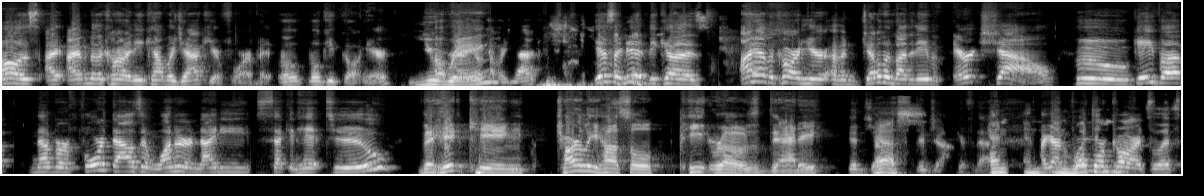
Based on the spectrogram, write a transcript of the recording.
Oh, this, I, I have another card I need Cowboy Jack here for, but we'll we'll keep going here. You Oh, there you go. Cowboy Jack. yes, I did because I have a card here of a gentleman by the name of Eric Show who gave up number four thousand one hundred ninety second hit to. The hit king, Charlie Hustle, Pete Rose, daddy. Good job. Yes. Good job here for that. And and I got and four what more he- cards, so let's.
